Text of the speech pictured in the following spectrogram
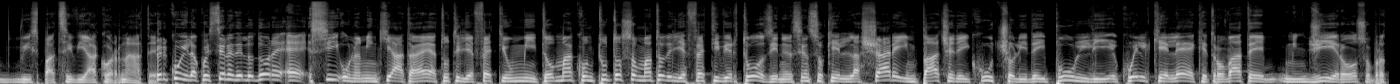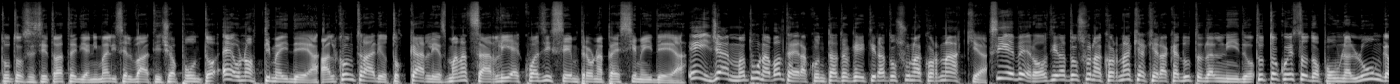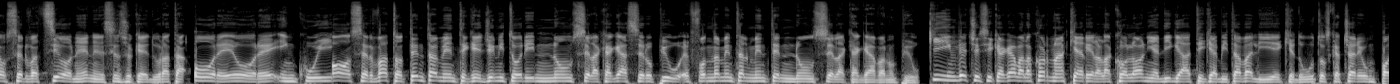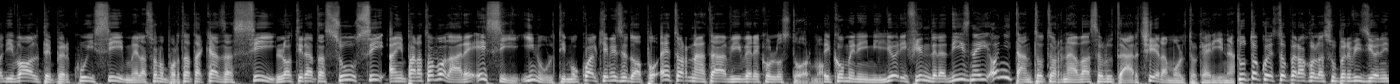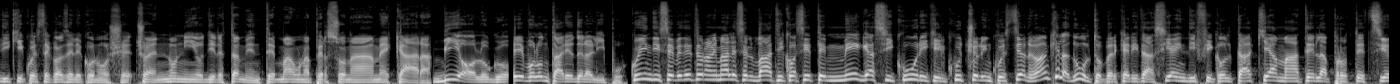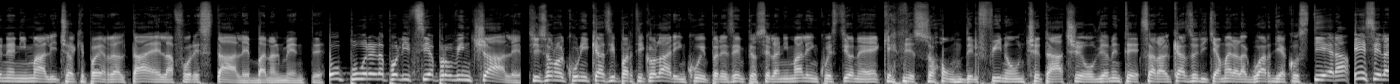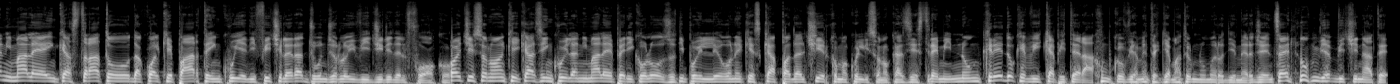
vi spazi via a cornate. Per cui la questione dell'odore è sì una minchiata, è a tutti gli effetti un mito, ma con tutto sommato degli effetti virtuosi, nel senso che lasciare in pace dei cuccioli, dei pulli, quel che l'è che trovate in giro, soprattutto se si tratta di animali selvatici, appunto, è un'ottima idea. Al contrario, toccarli e smanazzarli è quasi sempre una pessima idea. Ehi Gemma, tu una volta hai raccontato che hai tirato su una cornacchia. Sì, è vero, ho tirato su una cornacchia che era caduta dal nido. Tutto questo dopo una lunga osservazione, nel senso che è durata ore e ore, in cui ho osservato attentamente che i genitori non se la cagassero più e fondamentalmente non se la cagavano più. Chi invece si cagava la cornacchia era la colonia di gatti che abitava lì e che ho dovuto scacciare un po' di volte, per cui sì, me la sono portata a casa, sì, l'ho tirata su, sì, ha imparato a volare e sì, in ultimo, qualche mese dopo è tornata a vivere con lo stormo. E come nei migliori film della Disney, ogni tanto tornava a salutarci, era molto carina. Tutto questo però con la supervisione di chi queste cose le conosce, cioè non io direttamente, ma una persona a me cara, biologo e volontario della Lipu. Quindi se vedete un animale selvatico siete mega sicuri che il cucciolo in questione o anche l'adulto per carità sia in difficoltà, chiamate la protezione animali, cioè che poi in realtà è la forestale banalmente. Oppure la polizia provinciale. Ci sono alcuni casi particolari in cui per esempio se l'animale in questione è che ne so un delfino o un cetaceo, ovviamente sarà il caso di chiamare la guardia costiera e se l'animale è incastrato da qualche parte in cui è difficile raggiungerlo i vigili del fuoco. Poi ci sono anche i casi in cui l'animale è pericoloso, tipo il leone che scappa dal circo, ma quelli sono casi estremi, non credo che vi capiterà. Comunque ovviamente chiamate un numero di emergenza e non vi avvicinate,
